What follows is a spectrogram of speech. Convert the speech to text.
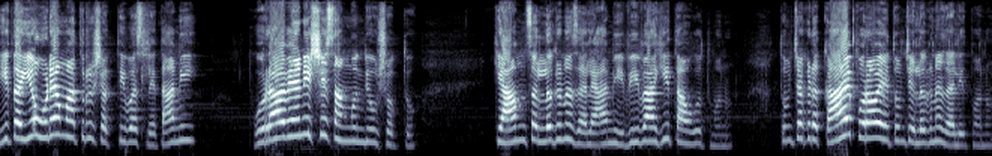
इथं एवढ्या मातृशक्ती बसलेत आम्ही. पुराव्यानिशी सांगून देऊ शकतो. की आमचं लग्न झालं आम्ही विवाहित आहोत म्हणून. तुमच्याकडे काय पुरावा आहे तुमचे लग्न झालेत म्हणून?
